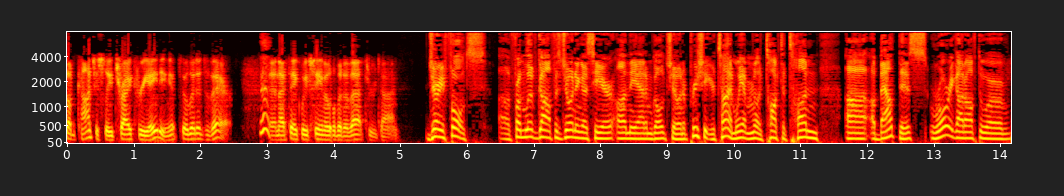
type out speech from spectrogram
subconsciously try creating it so that it's there yeah. and i think we've seen a little bit of that through time jerry foltz uh, from LIV Golf is joining us here on the Adam Gold Show, and appreciate your time. We haven't really talked a ton uh, about this. Rory got off to a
